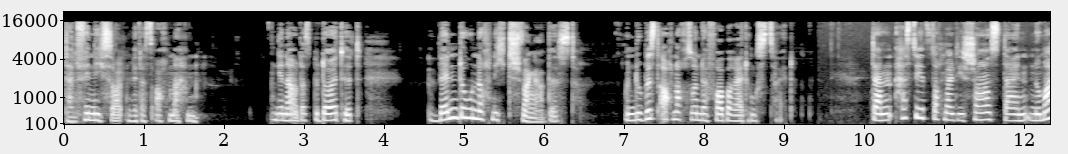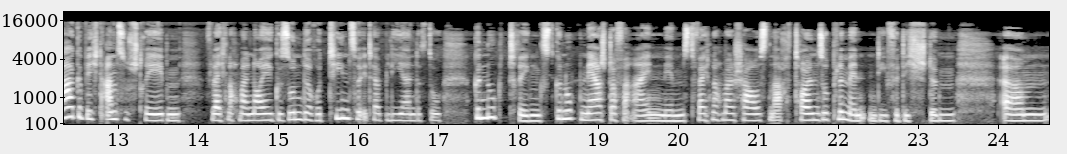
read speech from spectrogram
dann finde ich, sollten wir das auch machen. Genau, das bedeutet, wenn du noch nicht schwanger bist und du bist auch noch so in der Vorbereitungszeit, dann hast du jetzt doch mal die Chance, dein Normalgewicht anzustreben, vielleicht nochmal neue gesunde Routinen zu etablieren, dass du genug trinkst, genug Nährstoffe einnimmst, vielleicht nochmal schaust nach tollen Supplementen, die für dich stimmen, ähm,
